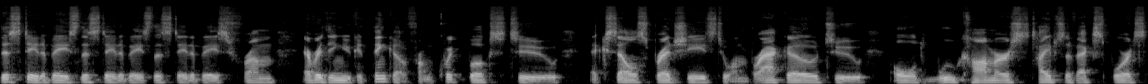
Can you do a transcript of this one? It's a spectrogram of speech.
this database, this database, this database from everything you could think of, from QuickBooks to Excel spreadsheets to Umbraco to old WooCommerce types of exports.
